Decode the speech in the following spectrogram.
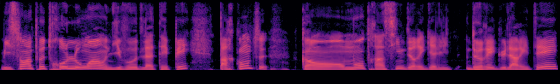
mais ils sont un peu trop loin au niveau de l'ATP. Par contre, quand on montre un signe de, régularité,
